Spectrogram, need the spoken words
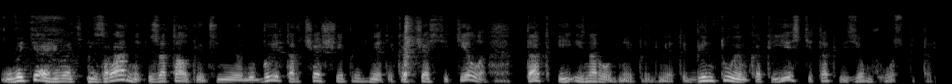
вытягивать из раны и заталкивать в нее любые торчащие предметы, как части тела, так и инородные предметы. Бинтуем как есть и так везем в госпиталь.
